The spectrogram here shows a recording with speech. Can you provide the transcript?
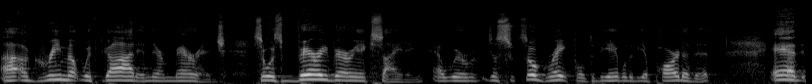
uh, agreement with God in their marriage. So it's very, very exciting. And we're just so grateful to be able to be a part of it. And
